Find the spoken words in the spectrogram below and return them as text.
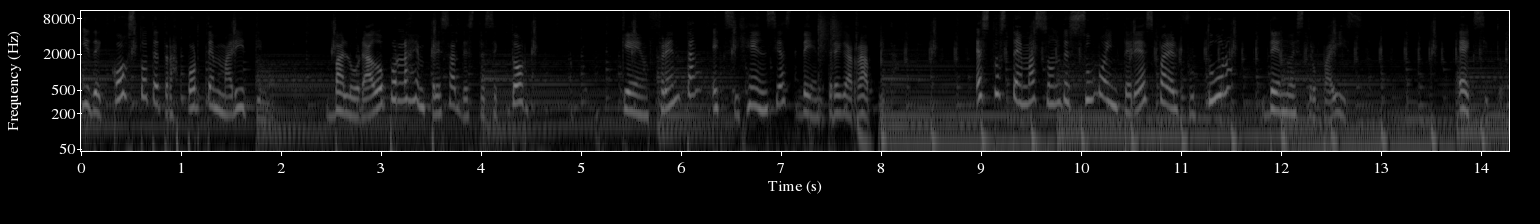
y de costo de transporte marítimo, valorado por las empresas de este sector, que enfrentan exigencias de entrega rápida. Estos temas son de sumo interés para el futuro de nuestro país. Éxitos.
